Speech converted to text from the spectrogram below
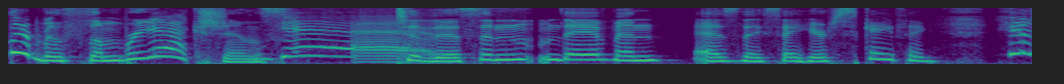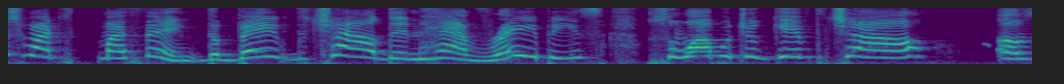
there have been some reactions Yes. to this and they have been as they say here scathing. Here's my my thing: the babe, the child didn't have rabies, so why would you give the child a,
